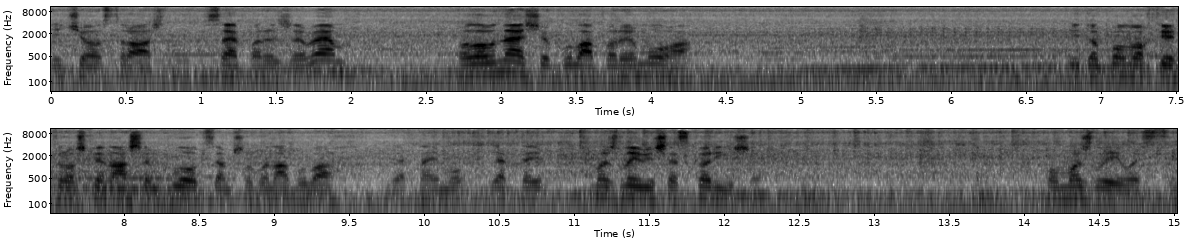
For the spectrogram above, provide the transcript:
нічого страшного, все переживемо. Головне, щоб була перемога. І допомогти трошки нашим хлопцям, щоб вона була якнаймо- якнайможливіше скоріше. По можливості.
